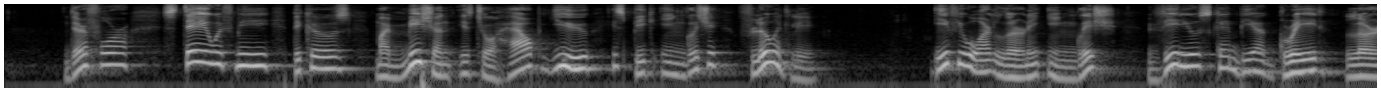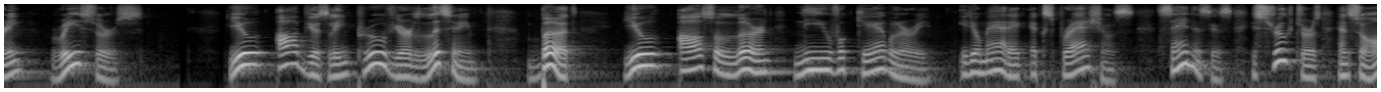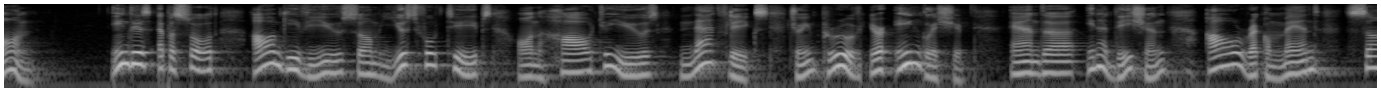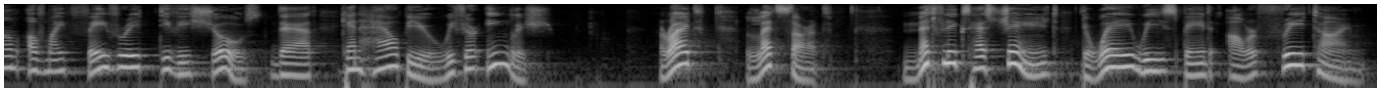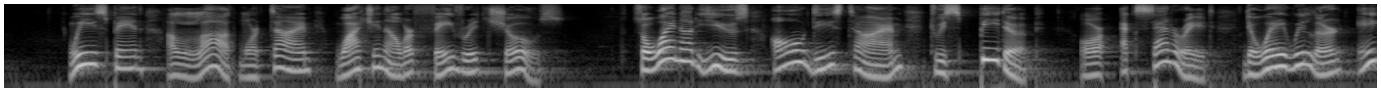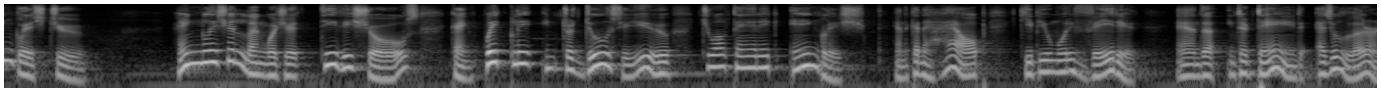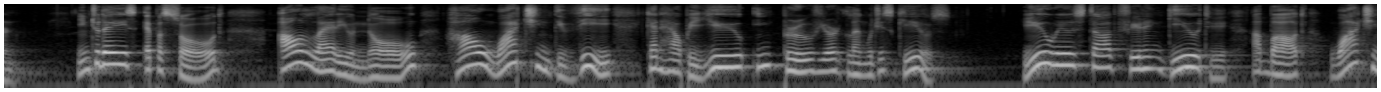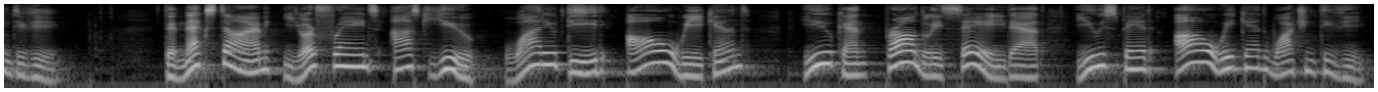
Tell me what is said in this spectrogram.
Therefore, stay with me because my mission is to help you speak English fluently. If you are learning English, videos can be a great learning resource. You'll obviously improve your listening, but you'll also learn new vocabulary idiomatic expressions, sentences, structures, and so on. In this episode, I'll give you some useful tips on how to use Netflix to improve your English. And uh, in addition, I'll recommend some of my favorite TV shows that can help you with your English. Alright, let's start. Netflix has changed the way we spend our free time. We spend a lot more time watching our favorite shows. So why not use all this time to speed up or accelerate the way we learn English too? English language TV shows can quickly introduce you to authentic English and can help keep you motivated and entertained as you learn. In today's episode, I'll let you know how watching TV can help you improve your language skills. You will stop feeling guilty about watching TV. The next time your friends ask you what you did all weekend, you can proudly say that you spent all weekend watching TV.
